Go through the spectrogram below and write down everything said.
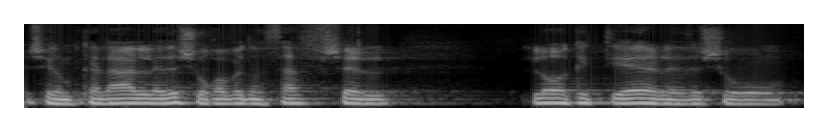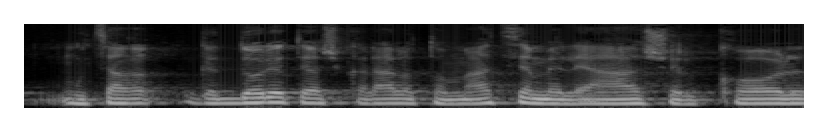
שגם כלל איזשהו רובד נוסף של לא רק ETL, אלא איזשהו מוצר גדול יותר שכלל אוטומציה מלאה של כל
